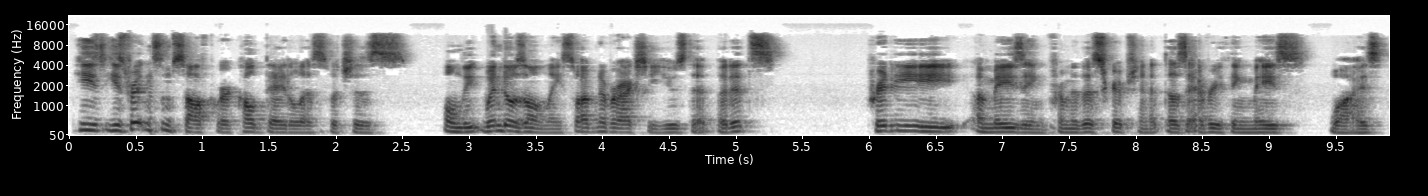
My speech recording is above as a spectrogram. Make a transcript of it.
he's, he's written some software called Daedalus, which is only Windows only. So I've never actually used it, but it's pretty amazing from the description. It does everything maze wise.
